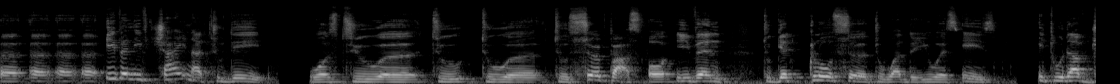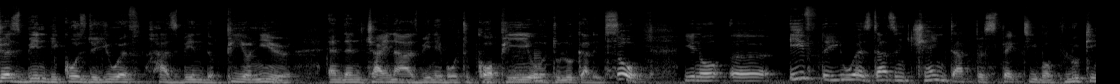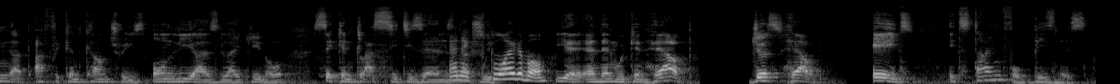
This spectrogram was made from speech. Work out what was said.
uh, uh, uh, uh, even if China today was to uh, to to to surpass or even to get closer to what the US is, it would have just been because the US has been the pioneer and then China has been able to copy or to look at it. So, you know, uh, if the US doesn't change that perspective of looking at African countries only as like, you know, second class citizens And that we- exploitable. yeah, and then we can help, just help. AIDS, it's time for business.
